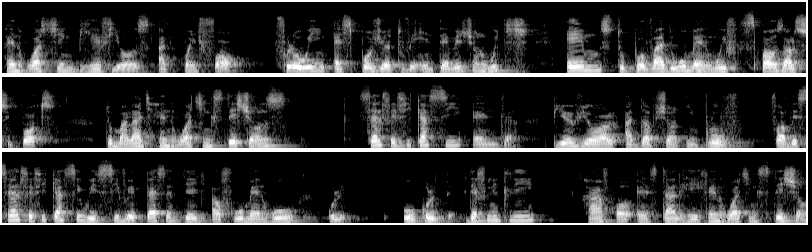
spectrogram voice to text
hand washing behaviors at 0.4, following exposure to the intervention which aims to provide women with spousal support to manage hand washing stations, self-efficacy and behavioral adoption improve. For the self-efficacy, we see the percentage of women who could, who could definitely have or install a hand washing station.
